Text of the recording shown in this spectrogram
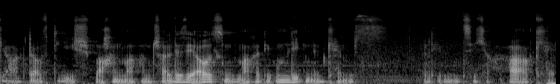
Jagd auf die Schwachen machen. Schalte sie aus und mache die umliegenden Camps überleben sicher. Ah, okay.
